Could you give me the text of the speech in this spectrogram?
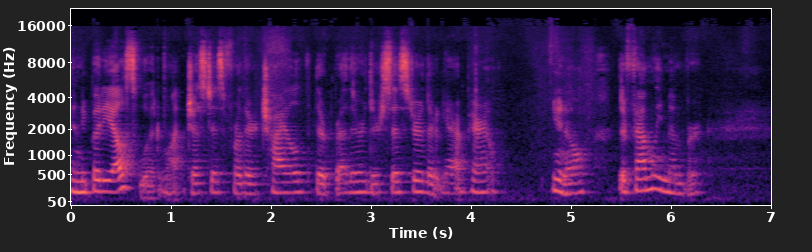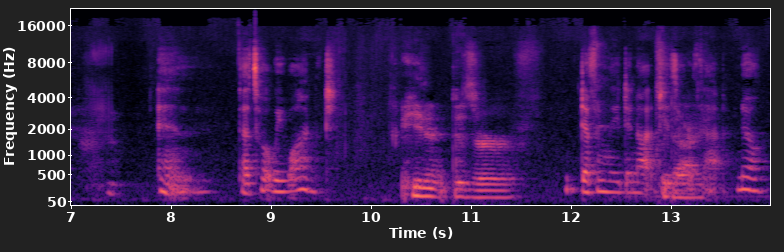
anybody else would want justice for their child, their brother, their sister, their grandparent, you know, their family member. And that's what we want. He didn't deserve Definitely did not deserve die. that. No.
